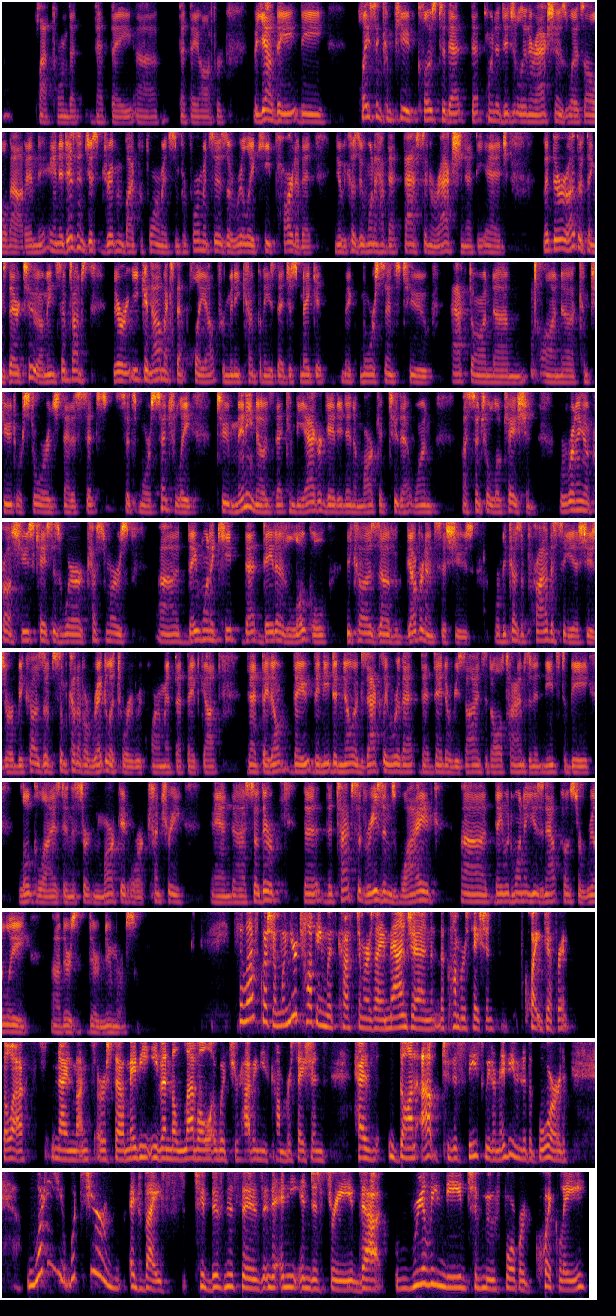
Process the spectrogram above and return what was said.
platform that that they uh, that they offer. But yeah, the the place and compute close to that, that point of digital interaction is what it's all about. And, and it isn't just driven by performance and performance is a really key part of it, you know, because they want to have that fast interaction at the edge. But there are other things there too. I mean, sometimes there are economics that play out for many companies that just make it make more sense to act on um, on uh, compute or storage that is sits sits more centrally to many nodes that can be aggregated in a market to that one uh, central location. We're running across use cases where customers uh, they want to keep that data local because of governance issues or because of privacy issues or because of some kind of a regulatory requirement that they've got that they don't they they need to know exactly where that that data resides at all times and it needs to be localized in a certain market or a country. And uh, so there the the types of reasons why uh, they would want to use an outpost are really uh, there's they're numerous. So last question when you're talking with customers i imagine the conversation's quite different the last nine months or so, maybe even the level at which you're having these conversations has gone up to the C-suite or maybe even to the board. What do you what's your advice to businesses in any industry that really need to move forward quickly,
